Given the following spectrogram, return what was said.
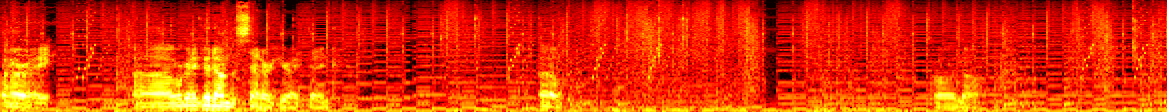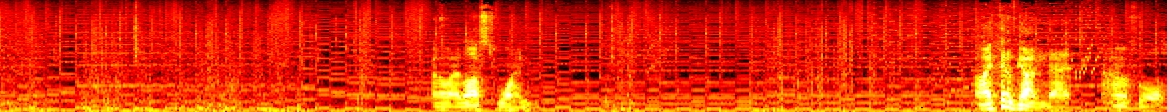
Alright. Uh, we're gonna go down the center here, I think. One. Oh, I could have gotten that. I'm a fool.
